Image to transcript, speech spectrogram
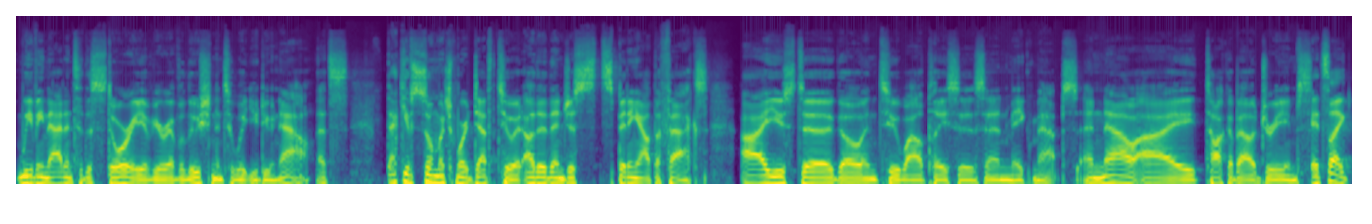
weaving that into the story of your evolution into what you do now. That's that gives so much more depth to it other than just spitting out the facts. I used to go into wild places and make maps, and now I talk about dreams. It's like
